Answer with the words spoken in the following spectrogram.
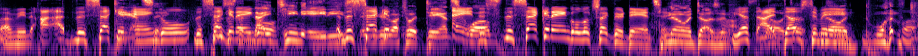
I mean, I, I- the second Dancing. angle, the What is second this, the angle, 1980s. and the you're second gonna go out to a dance hey, club. The, the second angle looks like they're dancing. No, it doesn't. yes, No, it it does to me. No, it, what?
